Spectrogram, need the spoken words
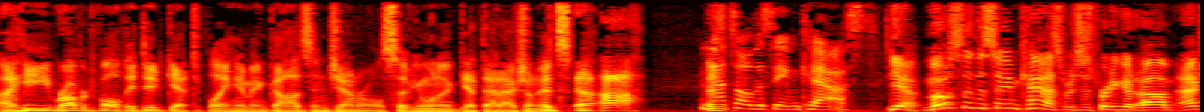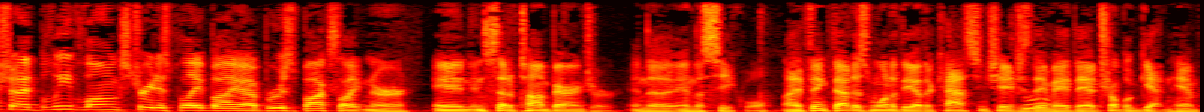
Uh, he Robert Duvall they did get to play him in Gods and Generals. So if you want to get that action. It's uh, ah And that's all the same cast. Yeah, mostly the same cast, which is pretty good. Um, actually, I believe Longstreet is played by uh, Bruce Boxleitner in, instead of Tom Berenger in the in the sequel. I think that is one of the other casting changes they made. They had trouble getting him,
